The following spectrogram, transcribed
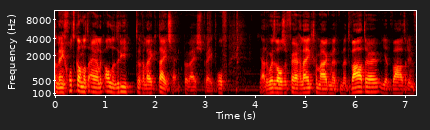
Alleen God kan dat eigenlijk alle drie tegelijkertijd zijn, bij wijze van spreken. Of ja, er wordt wel eens een vergelijk gemaakt met, met water. Je hebt water in,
